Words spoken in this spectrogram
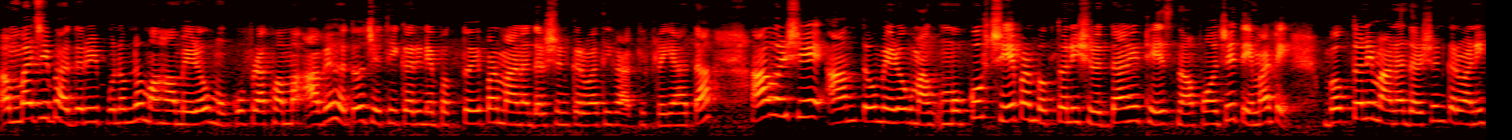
અંબાજી ભાદરવી પૂનમનો મહામેળો મોકૂફ રાખવામાં આવ્યો હતો, જેથી કરીને ભક્તોએ પણ માના દર્શન કરવાથી વાકેફ રહ્યા હતા. આ વર્ષે આમ તો મેળો મોકૂફ છે, પણ ભક્તોની શ્રદ્ધાને ઠેસ ન પહોંચે તે માટે ભક્તોને માના દર્શન કરવાની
